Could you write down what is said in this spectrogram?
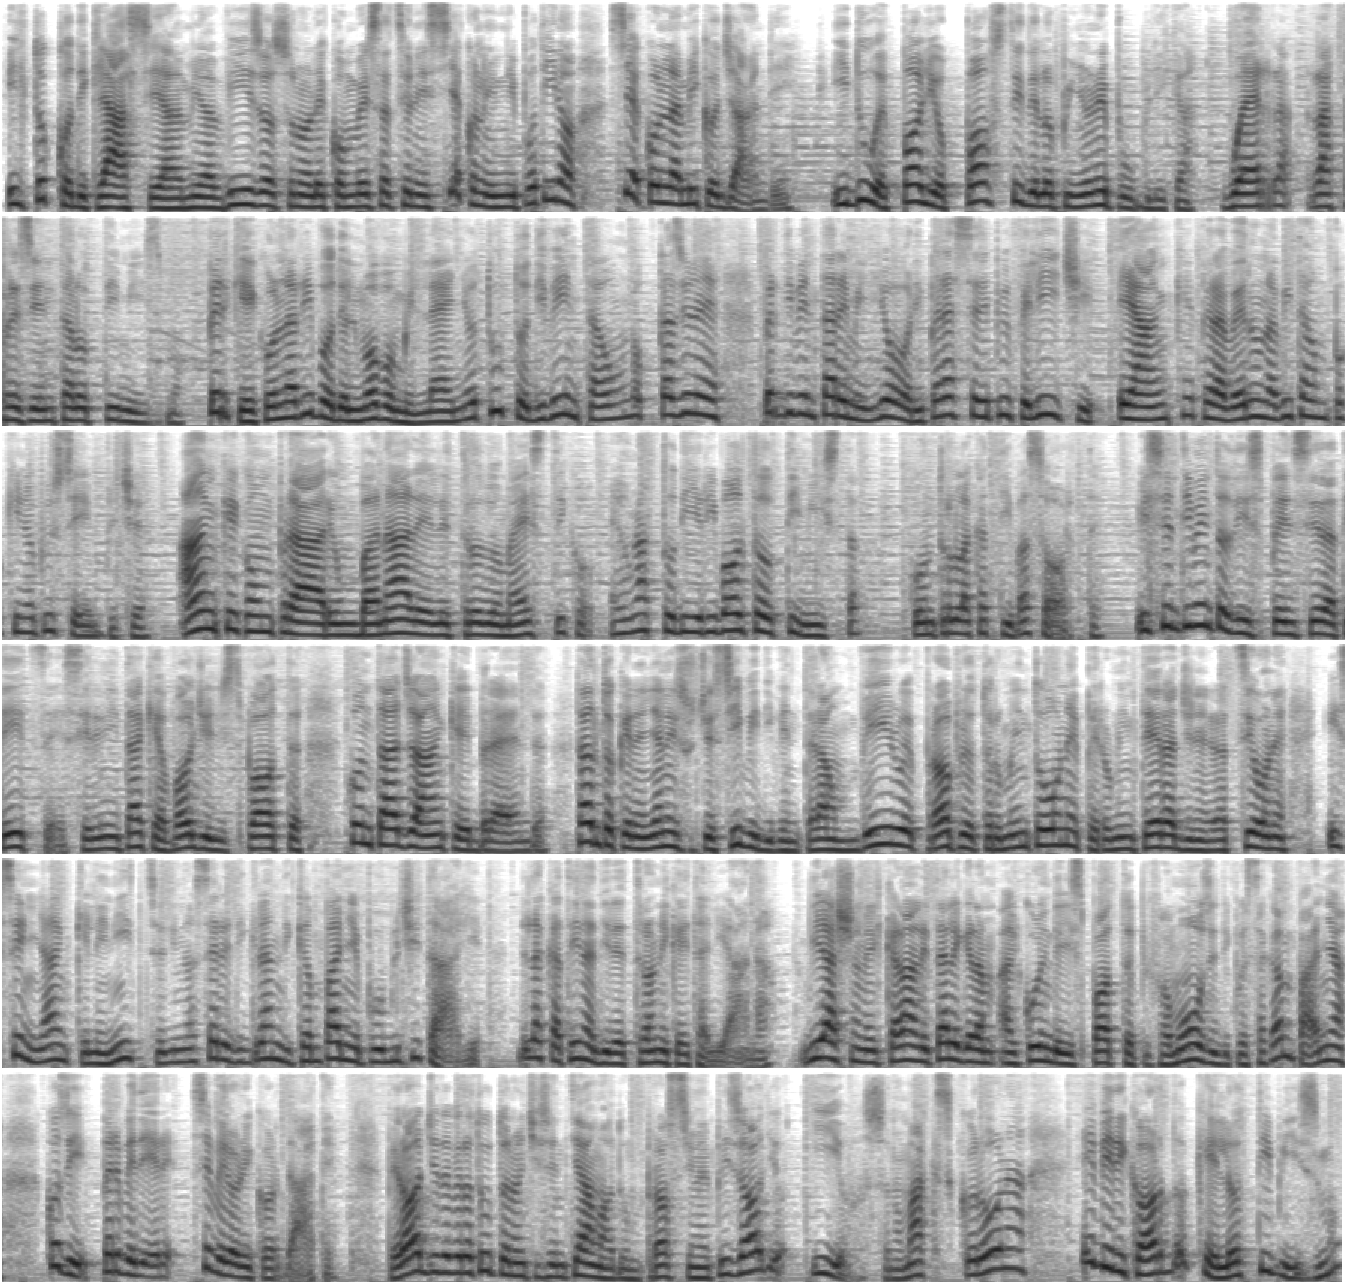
Il tocco di classe, a mio avviso, sono le conversazioni sia con il nipotino sia con l'amico Gianni i due poli opposti dell'opinione pubblica. Guerra rappresenta l'ottimismo, perché con l'arrivo del nuovo millennio tutto diventa un'occasione per diventare migliori, per essere più felici e anche per avere una vita un pochino più semplice. Anche comprare un banale elettrodomestico è un atto di rivolta ottimista contro la cattiva sorte. Il sentimento di spensieratezza e serenità che avvolge gli spot contagia anche il brand, tanto che negli anni successivi diventerà un vero e proprio tormentone per un'intera generazione e segna anche l'inizio di una serie di grandi campagne pubblicitarie della catena di elettronica italiana. Vi lascio nel canale Telegram alcuni degli spot più famosi di questa campagna, così per vedere se ve lo ricordate. Per oggi è davvero tutto, noi ci sentiamo ad un prossimo episodio. Io sono Max Corona e vi ricordo che l'ottimismo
